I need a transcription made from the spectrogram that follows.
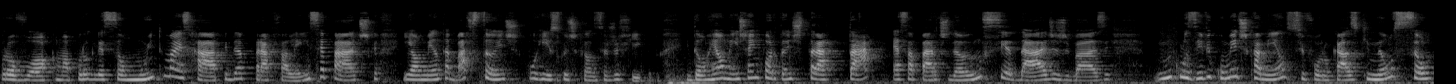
provoca uma progressão muito mais rápida para falência hepática e aumenta bastante o risco de câncer de fígado. Então, realmente é importante tratar essa parte da ansiedade de base, inclusive com medicamentos, se for o caso, que não são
